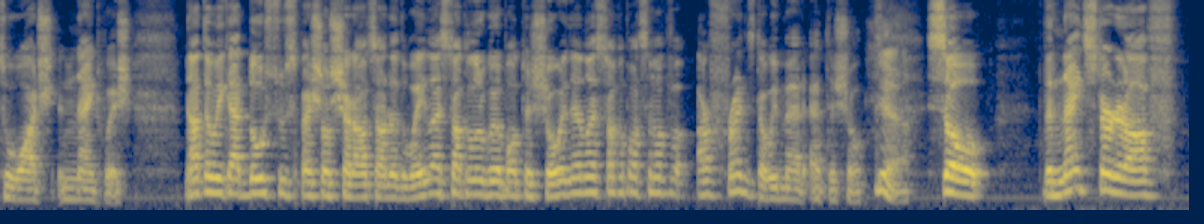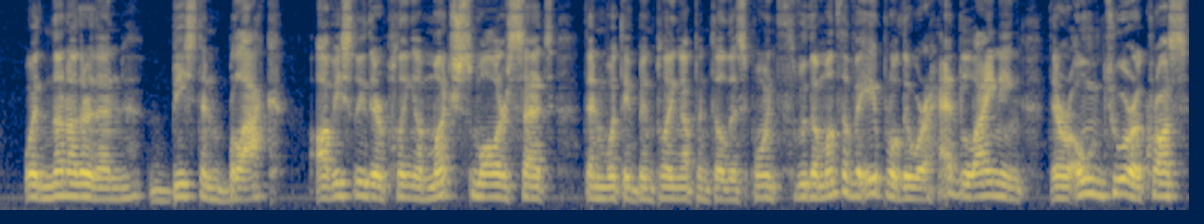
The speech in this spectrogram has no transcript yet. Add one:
to watch Nightwish. Now that we got those two special shout outs out of the way, let's talk a little bit about the show and then let's talk about some of our friends that we met at the show. Yeah. So the night started off with none other than Beast in Black. Obviously, they're playing a much smaller set than what they've been playing up until this point. Through the month of April, they were headlining their own tour across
